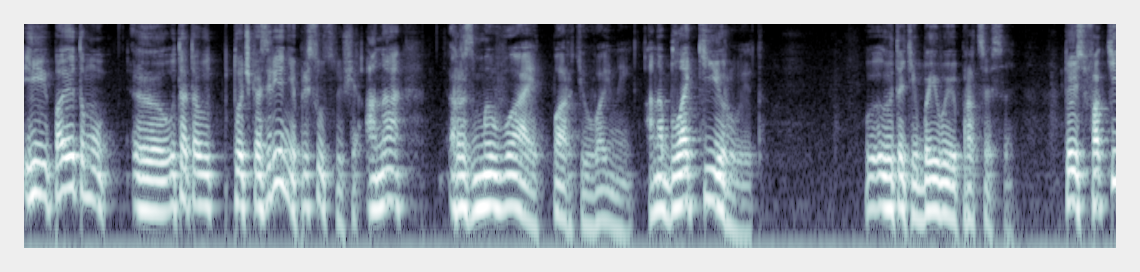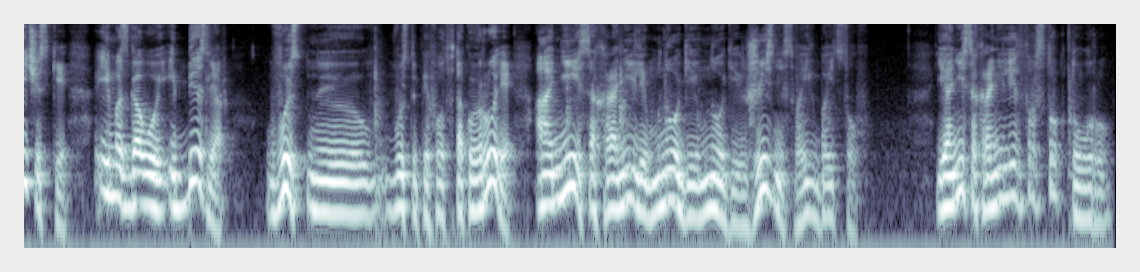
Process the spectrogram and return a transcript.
И поэтому э, вот эта вот точка зрения присутствующая, она размывает партию войны. Она блокирует вот эти боевые процессы. То есть фактически и Мозговой, и Безлер, э, выступив вот в такой роли, они сохранили многие-многие жизни своих бойцов. И они сохранили инфраструктуру,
